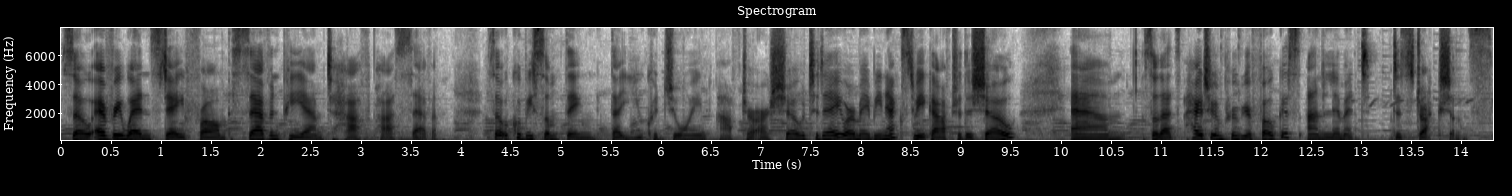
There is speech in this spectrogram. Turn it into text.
So every Wednesday from 7 pm to half past 7. So it could be something that you could join after our show today or maybe next week after the show. Um, so that's how to improve your focus and limit distractions.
